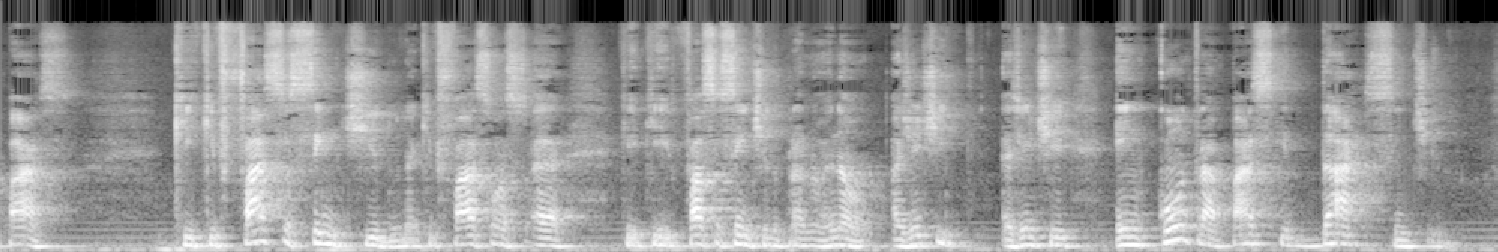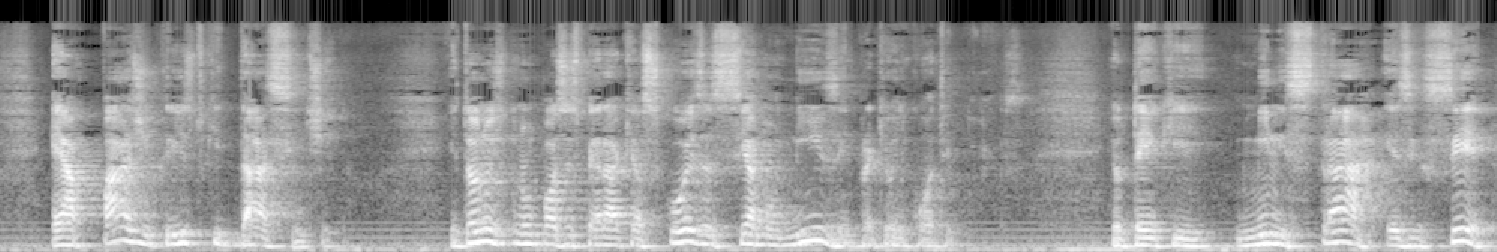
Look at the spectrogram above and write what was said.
paz que, que faça sentido, né, que, faça é, que, que faça sentido para nós. Não, a gente a gente encontra a paz que dá sentido. É a paz de Cristo que dá sentido. Então eu não, não posso esperar que as coisas se harmonizem para que eu encontre paz. Eu tenho que ministrar, exercer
